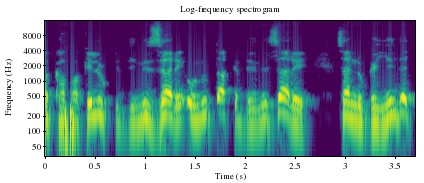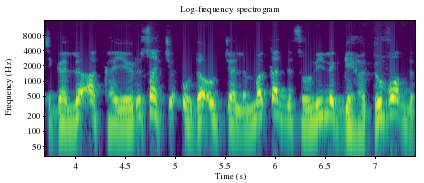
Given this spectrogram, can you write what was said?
ਅੱਖਾਂ ਪਾ ਕੇ ਲੁੱਟਦੀ ਨਜ਼ਾਰੇ, ਉਹਨੂੰ ਤੱਕਦੇ ਨੇ ਸਾਰੇ ਸਾਨੂੰ ਗਈਆਂ ਜੱਚ ਗੱਲ ਅੱਖਾਂ ਯਾਰ ਸੱਚ ਉਹਦਾ ਉੱਚਾ ਲੰਮਾ ਕੱਦ ਸੋਹਣੀ ਲੱਗੇ ਹੱਦੋਂ ਵੱਧ।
